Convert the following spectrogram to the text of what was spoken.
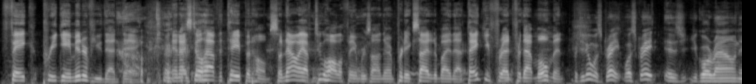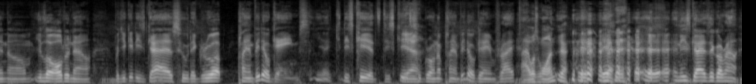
fake pregame interview that day. okay. And I still have the tape at home. So now I have two Hall of Famers on there. I'm pretty excited about that. Thank you, Fred, for that moment. But you know what's great? What's great is you go around and um, you're a little older now, but you get these guys who they grew up playing video games. You know, these kids, these kids yeah. who grown up playing video games, right? I was one. Yeah, yeah, yeah. and these guys, they go around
